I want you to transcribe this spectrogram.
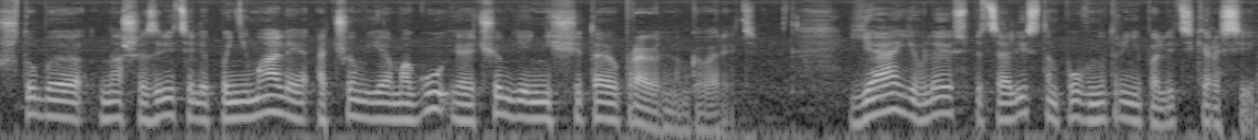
чтобы наши зрители понимали, о чем я могу и о чем я не считаю правильным говорить. Я являюсь специалистом по внутренней политике России.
